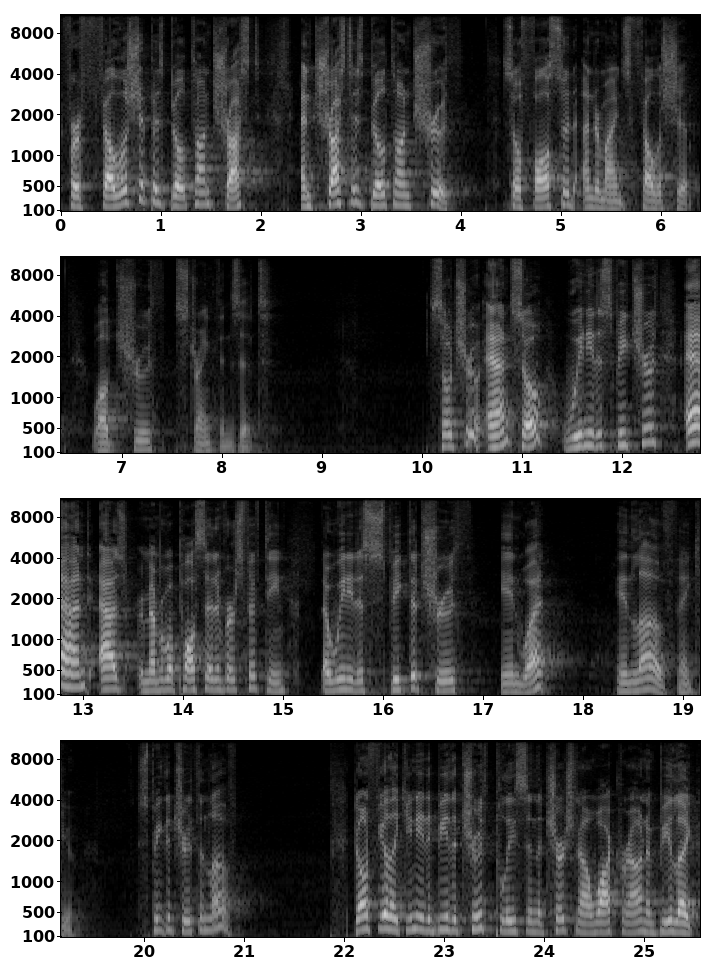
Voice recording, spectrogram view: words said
For fellowship is built on trust, and trust is built on truth. So falsehood undermines fellowship while truth strengthens it. So true. And so we need to speak truth. And as, remember what Paul said in verse 15, that we need to speak the truth in what? In love. Thank you. Speak the truth in love. Don't feel like you need to be the truth police in the church now, walk around and be like,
